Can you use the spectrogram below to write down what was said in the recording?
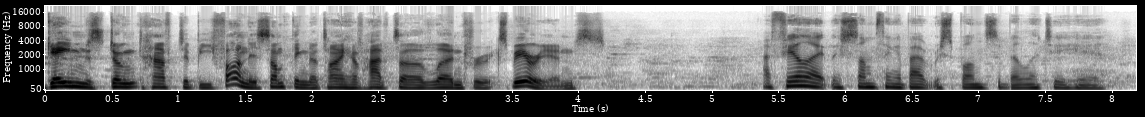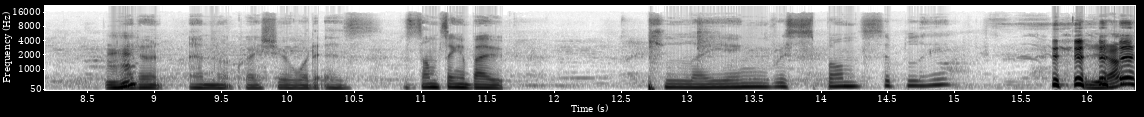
games don't have to be fun. is something that I have had to learn through experience. I feel like there's something about responsibility here. Mm-hmm. I don't. I'm not quite sure what it is. There's something about playing responsibly. Yeah.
